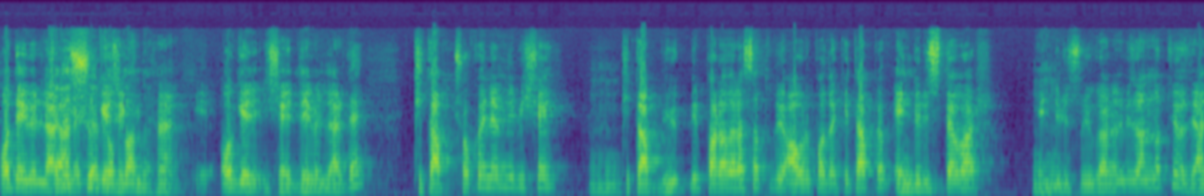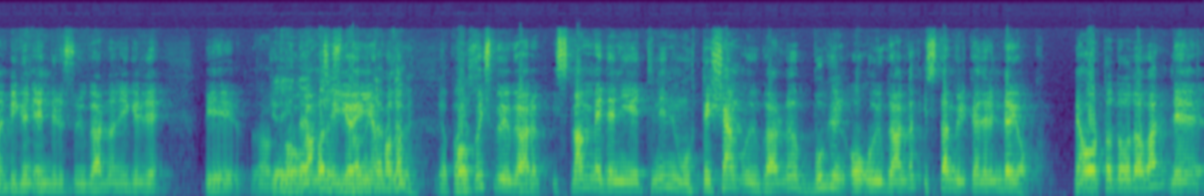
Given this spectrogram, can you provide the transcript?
o devirlerde şu toplandı. ha, e, o ge- şey devirlerde kitap çok önemli bir şey. Kitap büyük bir paralara satılıyor. Avrupa'da kitap yok. Endülüs'te var. Endülüs uygarlığını biz anlatıyoruz. Yani bir gün Endülüs uygarlığına ilgili bir program yaparız. şey, yayın Tabii, tabii, yapalım. tabii. Yaparız. Korkunç bir uygarlık. İslam medeniyetinin muhteşem uygarlığı bugün o uygarlık İslam ülkelerinde yok. Ne Orta Doğu'da var ne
